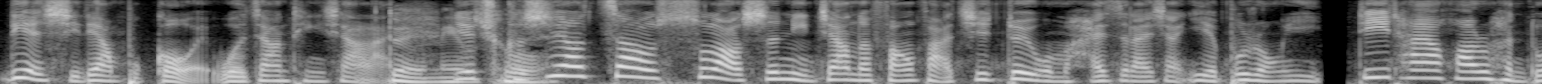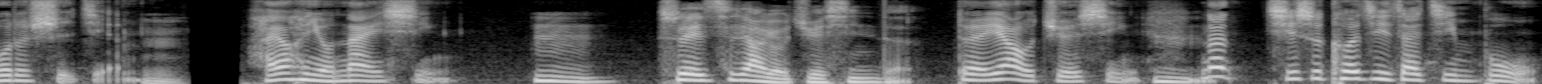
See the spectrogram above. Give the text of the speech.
练习量不够。诶，我这样听下来，对，没有错。可是要照苏老师你这样的方法，其实对我们孩子来讲也不容易。第一，他要花入很多的时间，嗯，还要很有耐心，嗯，所以是要有决心的。对，要有决心。嗯，那其实科技在进步，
